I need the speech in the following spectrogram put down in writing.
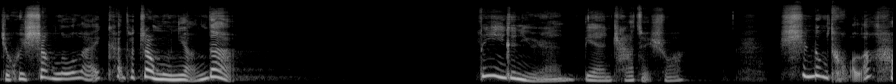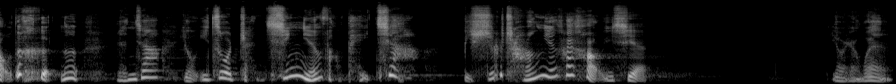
就会上楼来看她丈母娘的。另一个女人便插嘴说：“是弄妥了，好得很呢。人家有一座崭新年房陪嫁，比十个长年还好一些。”有人问：“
